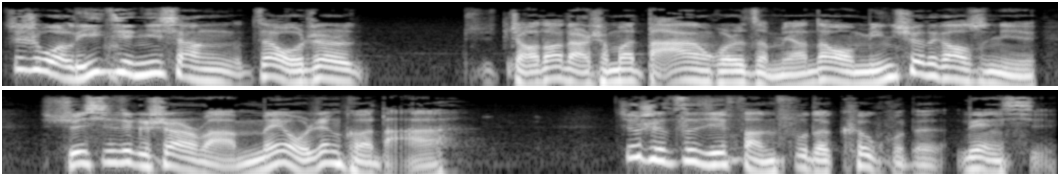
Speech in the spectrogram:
就是我理解你想在我这儿找到点什么答案或者怎么样，但我明确的告诉你，学习这个事儿吧，没有任何答案，就是自己反复的、刻苦的练习。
